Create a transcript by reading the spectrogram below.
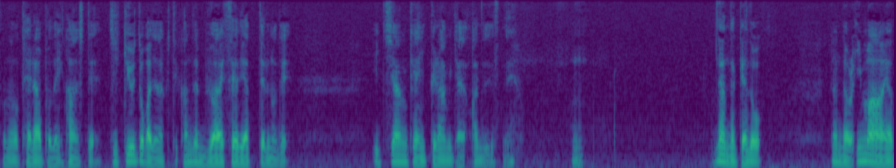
そのテレアポに関して、時給とかじゃなくて完全歩合制でやってるので、1案件いくらみたいな感じですね。うん。なんだけど、なんだろう、今やっ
